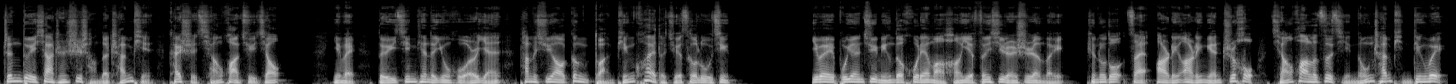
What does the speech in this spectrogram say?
针对下沉市场的产品开始强化聚焦，因为对于今天的用户而言，他们需要更短平快的决策路径。一位不愿具名的互联网行业分析人士认为，拼多多在二零二零年之后强化了自己农产品定位，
